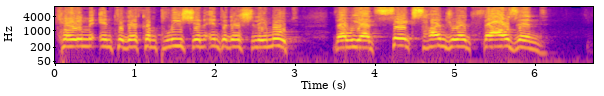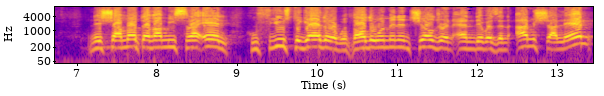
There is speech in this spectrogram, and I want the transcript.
came into their completion, into their shlemut, that we had six hundred thousand nishamot of Am Yisrael who fused together with all the women and children, and there was an Am Shalem.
